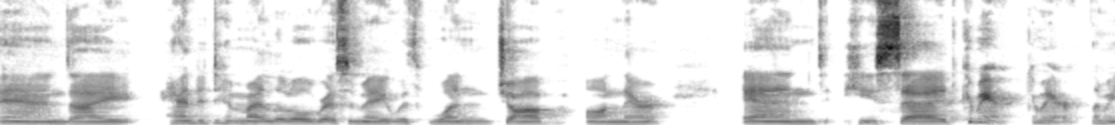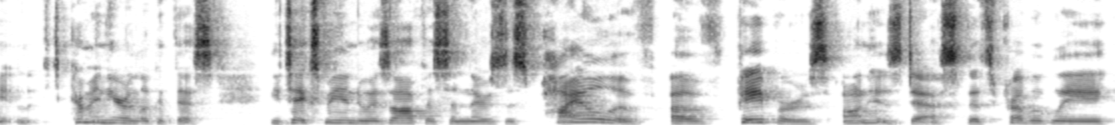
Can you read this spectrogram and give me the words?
and I handed him my little resume with one job on there. And he said, Come here, come here. Let me come in here and look at this. He takes me into his office, and there's this pile of, of papers on his desk that's probably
